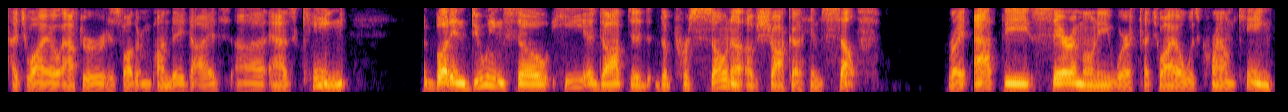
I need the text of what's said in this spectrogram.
Cetshwayo after his father Mpande died uh, as king. But in doing so, he adopted the persona of Shaka himself. Right at the ceremony where Cetshwayo was crowned king,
